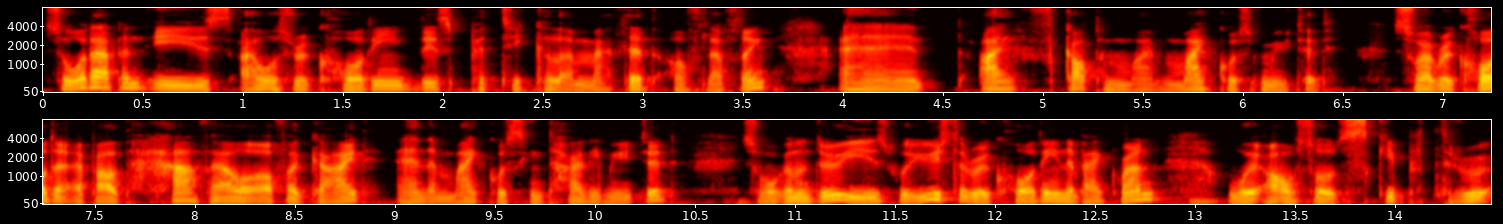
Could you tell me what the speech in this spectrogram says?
So what happened is I was recording this particular method of leveling and I forgot my mic was muted. So I recorded about half hour of a guide and the mic was entirely muted. So what we're going to do is we'll use the recording in the background. We'll also skip through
